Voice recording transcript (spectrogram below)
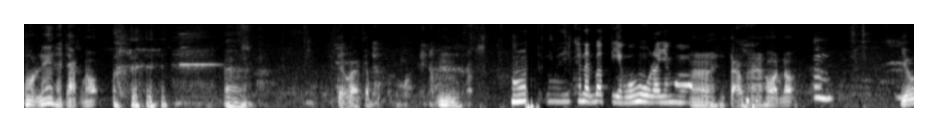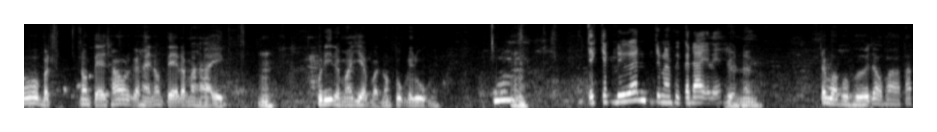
หมดแล้วถ้าจักเนาะ อ่า แต่ว่ากับ อืม ฮอดโอ้ยขนาดบ่เตียงบ่ฮู้เรายังฮอด อ่าสิตามหาฮอดเนาะโยบัด น้องแต่เช้าแล้วก็ให้น้องแต่แล้วมาหาเองอืมผู้ดีเดี๋ยวมาเยี่ยมบัดน้องตุ๊กได้ลูกนี่อืมจักจักเดือนจังนั้นเพิ่นก็ได้เลยเดือนหนึงจักว่าเผลอๆเจ้าพาตัด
